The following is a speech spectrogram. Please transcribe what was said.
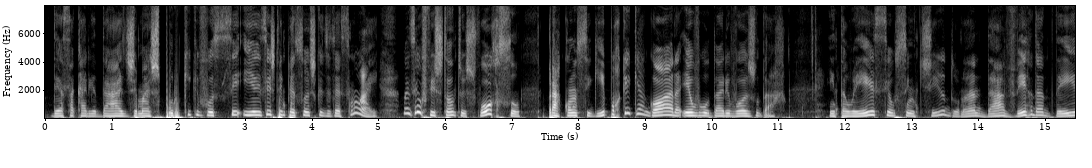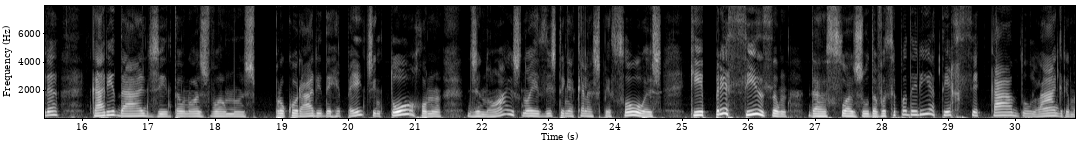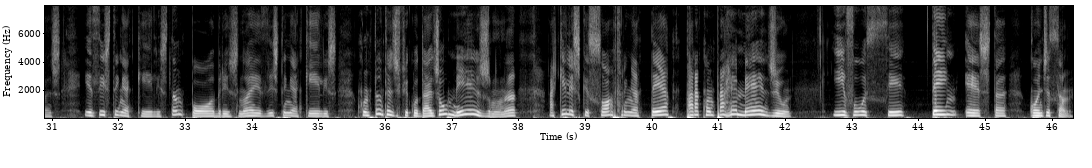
dessa caridade mais pura? O que, que você. E existem pessoas que dizem assim, ai, mas eu fiz tanto esforço para conseguir, por que, que agora eu vou dar e vou ajudar? Então, esse é o sentido né, da verdadeira caridade. Então, nós vamos procurar e de repente em torno de nós não existem aquelas pessoas que precisam da sua ajuda. Você poderia ter secado lágrimas. Existem aqueles tão pobres, não é? Existem aqueles com tanta dificuldade, ou mesmo, né? Aqueles que sofrem até para comprar remédio. E você tem esta condição.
